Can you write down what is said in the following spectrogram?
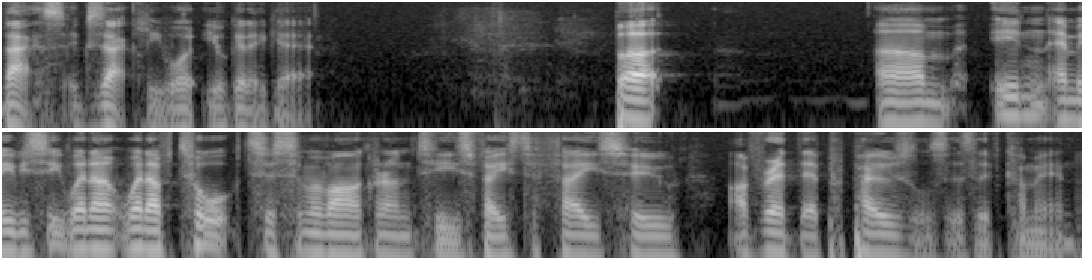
that's exactly what you're going to get. But um, in MAVC, when, I, when I've talked to some of our grantees face to face who I've read their proposals as they've come in,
